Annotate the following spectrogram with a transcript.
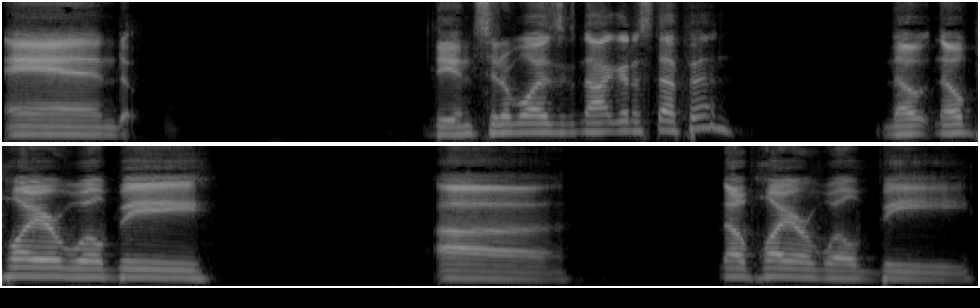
And the NCAA is not going to step in. No, no player will be, uh, no player will be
